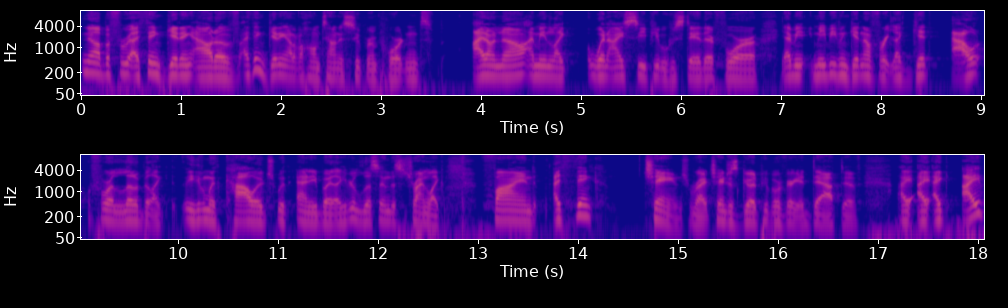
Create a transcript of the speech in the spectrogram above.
No, but for I think getting out of I think getting out of a hometown is super important. I don't know. I mean, like when I see people who stay there for, I mean, maybe even getting out for like get out for a little bit, like even with college, with anybody. Like if you're listening this, trying to like find, I think change, right? Change is good. People are very adaptive. I, I, I, I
